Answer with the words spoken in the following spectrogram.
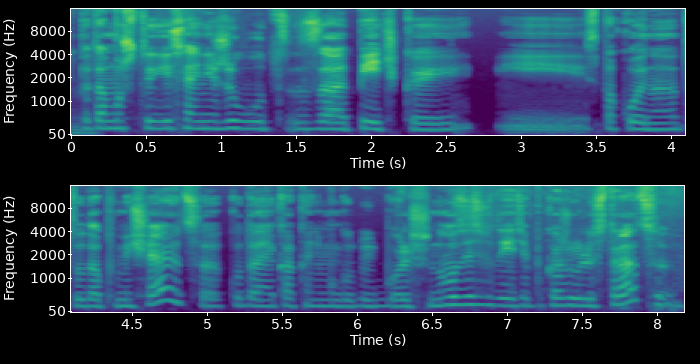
Да. Потому что если они живут за печкой и спокойно туда помещаются, куда и как они могут быть больше? Ну вот здесь вот я тебе покажу иллюстрацию.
